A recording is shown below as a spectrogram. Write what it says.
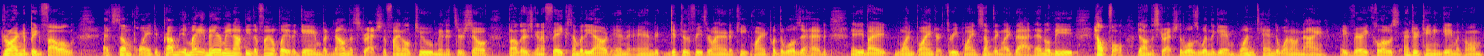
drawing a big foul at some point. It probably it might may or may not be the final play of the game, but down the stretch, the final two minutes or so, Butler's going to fake somebody out and and get to the free throw line at a key point, put the Wolves ahead, maybe by one point or three points, something like that, and it'll be helpful down the stretch. The Wolves win the game, one ten to one hundred nine. A very close, entertaining game at home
